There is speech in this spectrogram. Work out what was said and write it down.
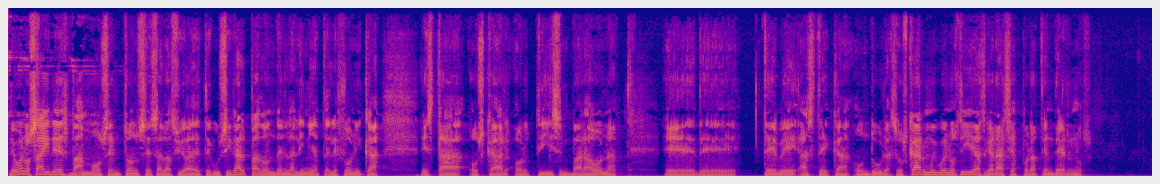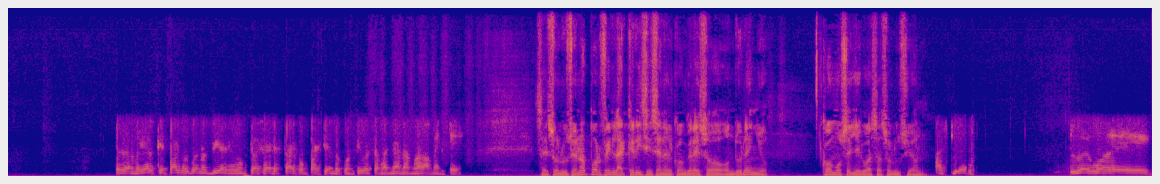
De Buenos Aires vamos entonces a la ciudad de Tegucigalpa, donde en la línea telefónica está Oscar Ortiz Barahona eh, de TV Azteca Honduras. Oscar, muy buenos días, gracias por atendernos. Pedro Miguel, ¿qué tal? Muy buenos días. Es un placer estar compartiendo contigo esta mañana nuevamente. Se solucionó por fin la crisis en el Congreso hondureño. ¿Cómo se llegó a esa solución? Así es. Luego de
